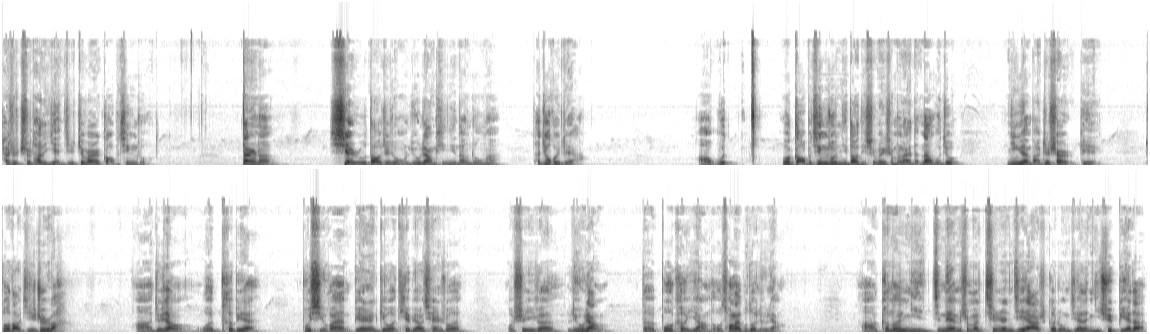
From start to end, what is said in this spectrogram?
还是吃他的演技？这玩意儿搞不清楚。但是呢，陷入到这种流量瓶颈当中呢，他就会这样。啊，我我搞不清楚你到底是为什么来的，那我就宁愿把这事儿给做到极致吧。啊，就像我特别不喜欢别人给我贴标签，说我是一个流量。的播客一样的，我从来不做流量，啊，可能你今天什么情人节啊，各种节的，你去别的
